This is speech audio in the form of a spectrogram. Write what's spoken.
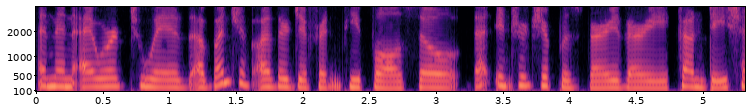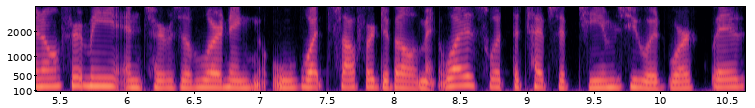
And then I worked with a bunch of other different people. So that internship was very, very foundational for me in terms of learning what software development was, what the types of teams you would work with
